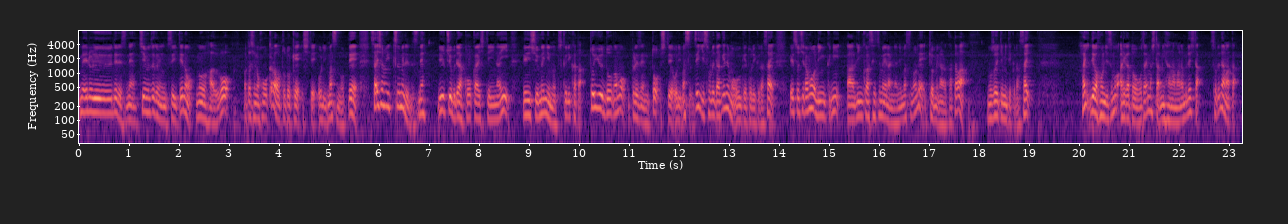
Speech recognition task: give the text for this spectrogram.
メールでですね、チーム作りについてのノウハウを私の方からお届けしておりますので、最初の1通目でですね、YouTube では公開していない練習メニューの作り方という動画もプレゼントしております。ぜひそれだけでもお受け取りください。えそちらもリンクにあ、リンクは説明欄になりますので、興味のある方は覗いてみてください。はい、では本日もありがとうございました。三原学でした。それではまた。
